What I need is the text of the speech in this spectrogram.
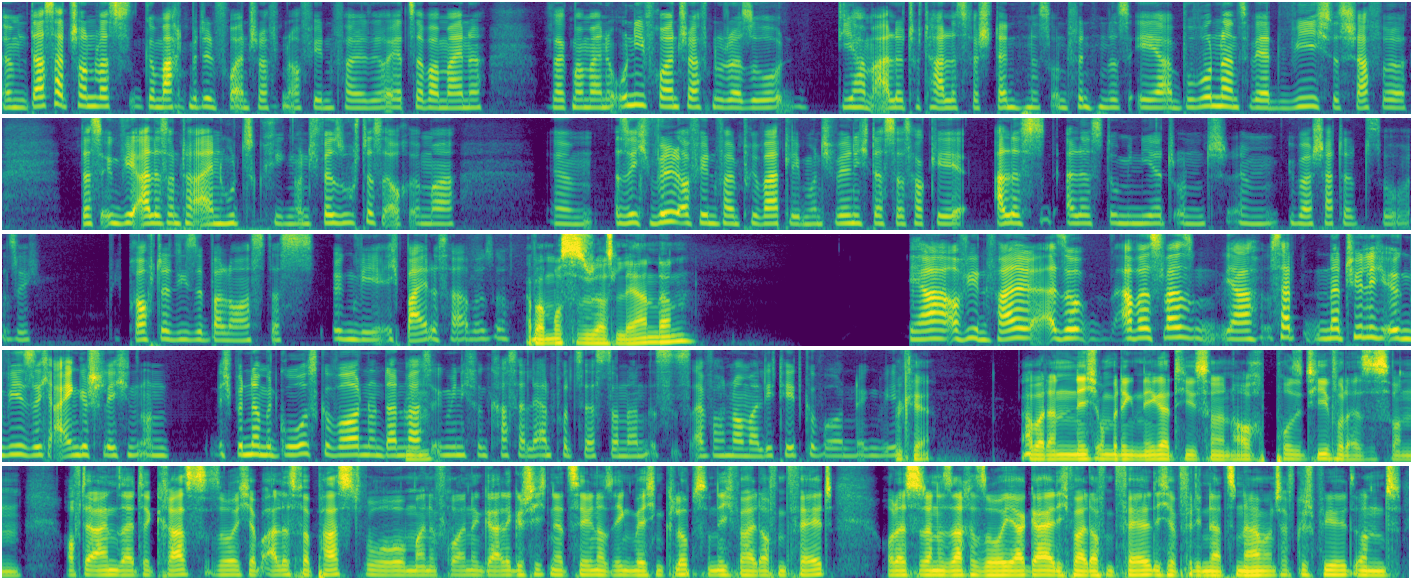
ähm, das hat schon was gemacht mit den Freundschaften auf jeden Fall. So, jetzt aber meine, sag mal, meine Uni-Freundschaften oder so, die haben alle totales Verständnis und finden das eher bewundernswert, wie ich das schaffe, das irgendwie alles unter einen Hut zu kriegen. Und ich versuche das auch immer. Ähm, also ich will auf jeden Fall ein Privatleben und ich will nicht, dass das Hockey alles, alles dominiert und ähm, überschattet. So. Also ich, ich brauche da diese Balance, dass irgendwie ich beides habe. So. Aber musstest du das lernen dann? Ja, auf jeden Fall. Also, aber es war, ja, es hat natürlich irgendwie sich eingeschlichen und ich bin damit groß geworden und dann war Mhm. es irgendwie nicht so ein krasser Lernprozess, sondern es ist einfach Normalität geworden irgendwie. Okay. Aber dann nicht unbedingt negativ, sondern auch positiv oder ist es so ein auf der einen Seite krass, so ich habe alles verpasst, wo meine Freunde geile Geschichten erzählen aus irgendwelchen Clubs und ich war halt auf dem Feld oder ist es dann eine Sache so, ja geil, ich war halt auf dem Feld, ich habe für die Nationalmannschaft gespielt und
